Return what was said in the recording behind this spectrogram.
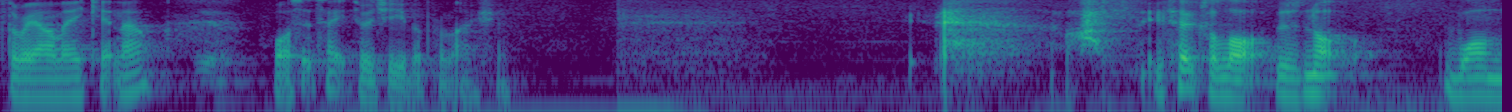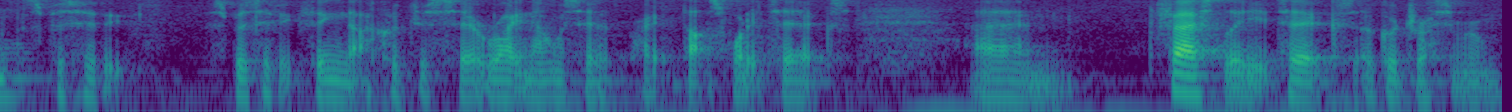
Three I'll make it now. Yeah. What's it take to achieve a promotion? It takes a lot. There's not one specific specific thing that I could just say right now and say, right, that's what it takes. Um, firstly, it takes a good dressing room.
